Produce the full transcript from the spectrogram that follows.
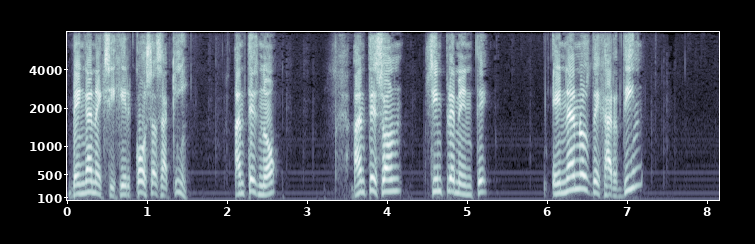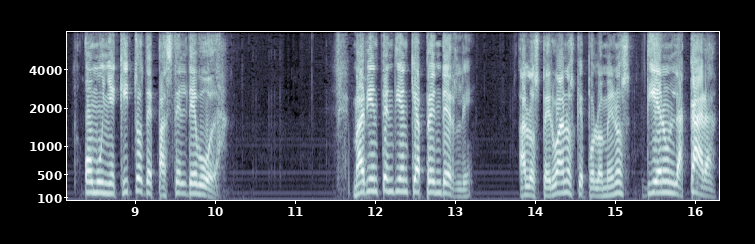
vengan a exigir cosas aquí. Antes no. Antes son simplemente enanos de jardín o muñequitos de pastel de boda. Más bien tendrían que aprenderle a los peruanos que por lo menos dieron la cara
